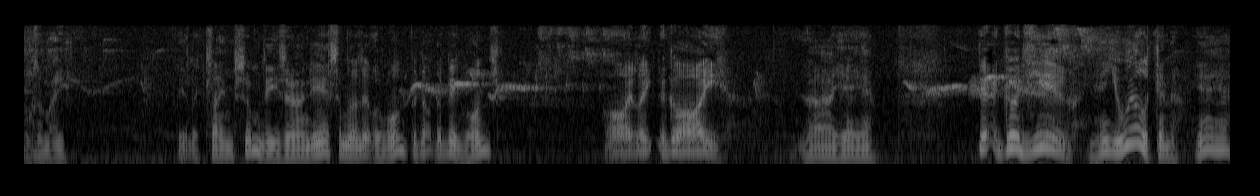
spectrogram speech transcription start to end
I might be able to climb some of these around here, some of the little ones, but not the big ones. Oh, I like the guy. Ah, yeah, yeah. Get a good view. Yeah, you will, can Yeah, yeah.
